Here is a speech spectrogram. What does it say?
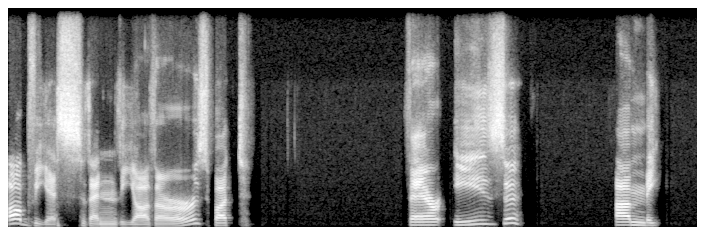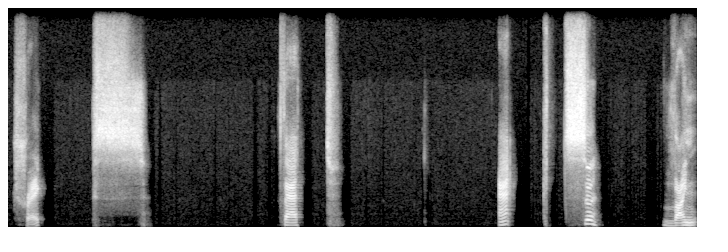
obvious than the others, but there is a matrix that acts like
